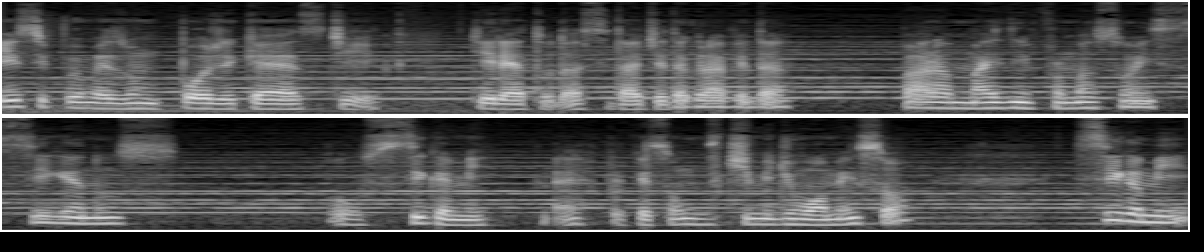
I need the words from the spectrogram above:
Esse foi mais um podcast direto da Cidade da Grávida. Para mais informações, siga-nos ou siga-me, né? Porque sou um time de um homem só. Siga-me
